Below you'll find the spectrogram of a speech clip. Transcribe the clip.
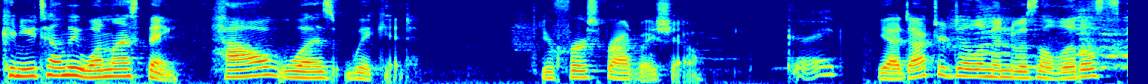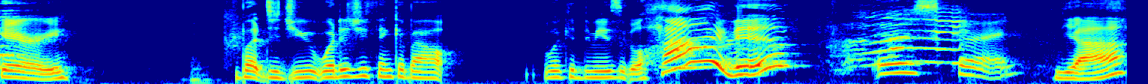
Can you tell me one last thing? How was Wicked? Your first Broadway show? Good. Yeah, Dr. Dillerman was a little scary. But did you what did you think about Wicked the musical? Hi, Viv. It was good. Yeah?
